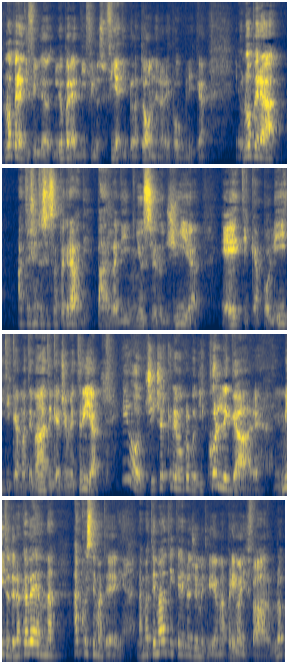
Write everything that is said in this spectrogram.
L'opera di, di, filosofia di Platone, La Repubblica, è un'opera a 360 gradi, parla di gnoseologia, etica, politica, matematica, geometria e oggi cercheremo proprio di collegare il mito della caverna a queste materie, la matematica e la geometria, ma prima di farlo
